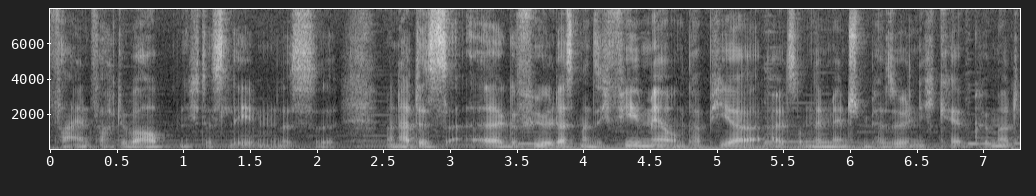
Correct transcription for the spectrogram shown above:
vereinfacht überhaupt nicht das Leben. Das, äh, man hat das äh, Gefühl, dass man sich viel mehr um Papier als um den Menschen persönlich kümmert.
